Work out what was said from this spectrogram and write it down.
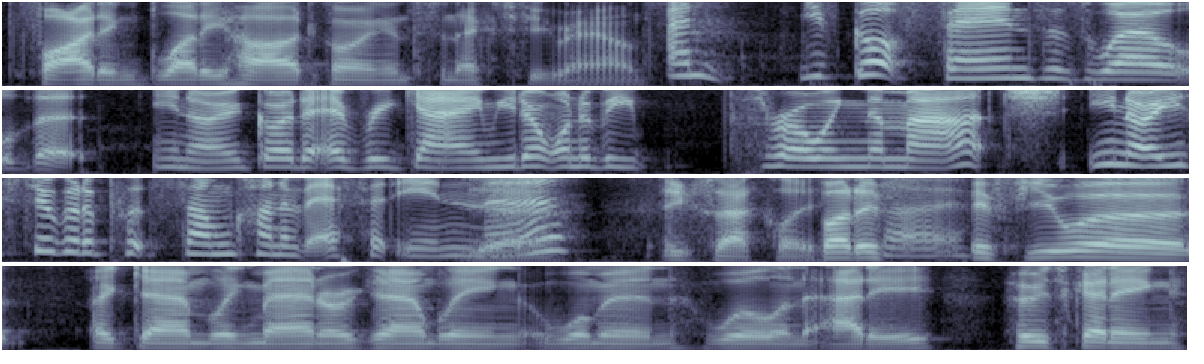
fighting bloody hard going into the next few rounds. And you've got fans as well that, you know, go to every game. You don't want to be throwing the match. You know, you still got to put some kind of effort in there. Exactly. But if if you were a gambling man or a gambling woman, Will and Addie, who's getting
